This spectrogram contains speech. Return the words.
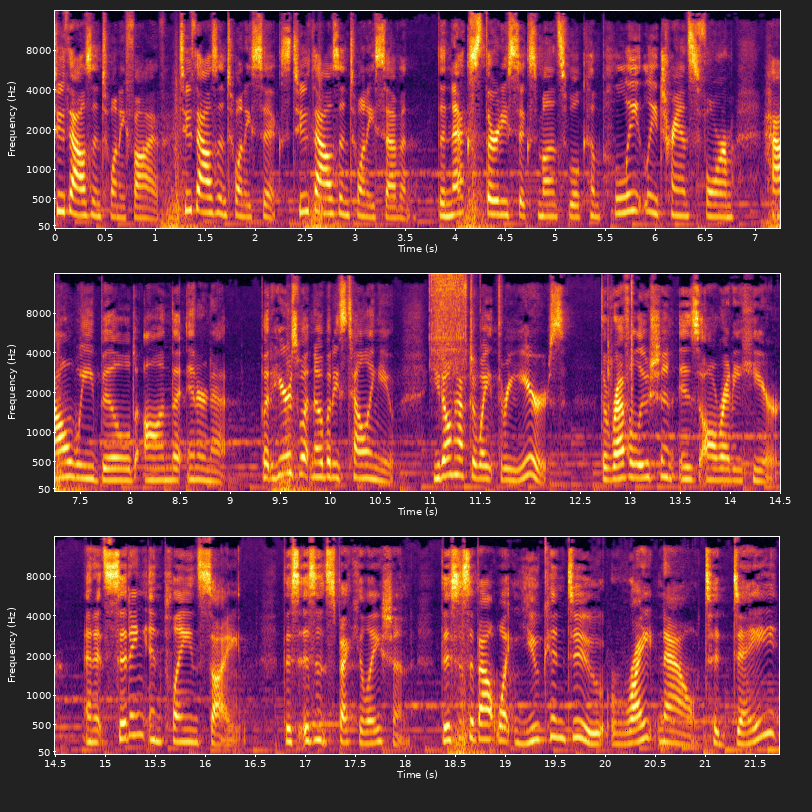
2025, 2026, 2027. The next 36 months will completely transform how we build on the internet. But here's what nobody's telling you you don't have to wait three years. The revolution is already here, and it's sitting in plain sight. This isn't speculation. This is about what you can do right now, today,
